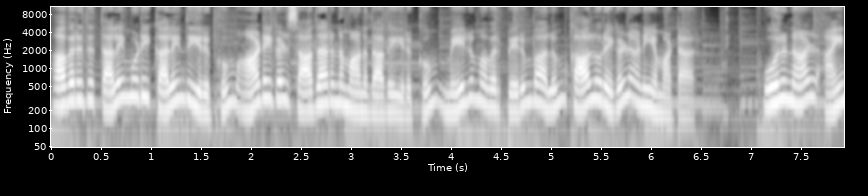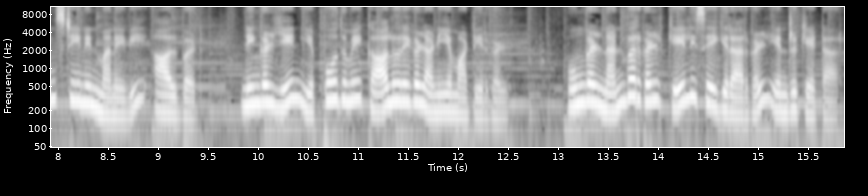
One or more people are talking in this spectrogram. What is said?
அவரது தலைமுடி கலைந்து இருக்கும் ஆடைகள் சாதாரணமானதாக இருக்கும் மேலும் அவர் பெரும்பாலும் காலுறைகள் அணியமாட்டார். ஒரு நாள் ஐன்ஸ்டீனின் மனைவி ஆல்பர்ட் நீங்கள் ஏன் எப்போதுமே காலுறைகள் அணிய மாட்டீர்கள்? உங்கள் நண்பர்கள் கேலி செய்கிறார்கள் என்று கேட்டார்.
